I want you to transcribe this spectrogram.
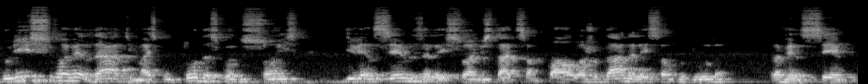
duríssimo é verdade, mas com todas as condições de vencermos as eleições no estado de São Paulo, ajudar na eleição do Lula para vencer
